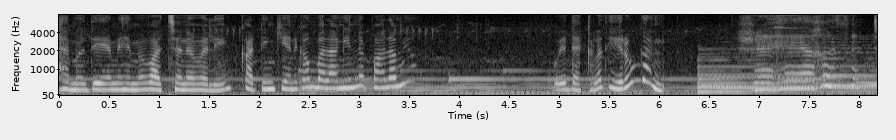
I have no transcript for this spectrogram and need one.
හැමදේ මෙහෙම වච්චන වලින් කටින් කියනකම් බලාගන්න පාලමියෝ ඔය දැකලා තේරුම් ගන්න. රැහහසට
